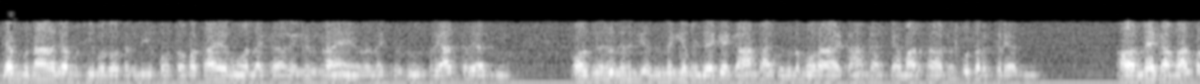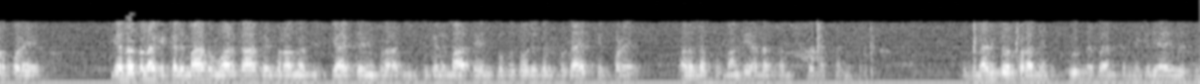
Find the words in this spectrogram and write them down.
جب گناہ، جب مصیبت ہو، تکلیف ہو تو بتائے ہوں اللہ کے آگے گڑگڑائیں، اللہ کے حضور فریاد کرے آدمی۔ اور زندگی اپنی دیکھے کہاں کہاں کوئی ظلم ہو رہا ہے، کہاں کہاں اس کے مال خراب ہے اس کو ترک کرے آدمی۔ اور نئے کا پر پڑے۔ کہ اللہ تعالیٰ کے کلمات، مبارکات، ایک قرآن عزیز کی آیتیں ہیں عزیز کے کلمات ہیں، ان کو بطور درد بظاہر کے پڑے اور اللہ سے مانگے، اللہ سے ہم کھانے کرے بنیادی طور پر ہمیں اسکول میں بیان کرنے کے لیے آئے ہوئے تھے۔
